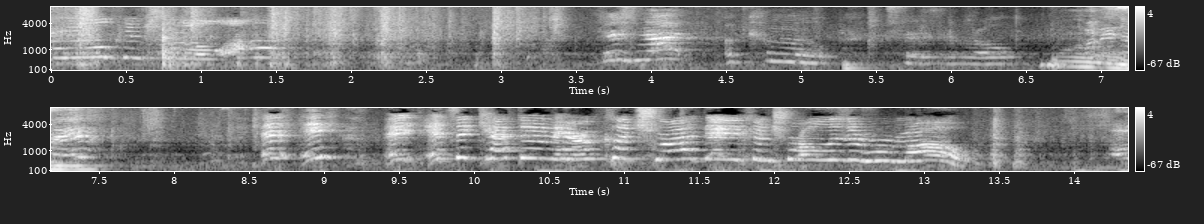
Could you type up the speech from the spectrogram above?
remote control. What is Whoa. it? It, it, it, it's a Captain America truck that you control as a remote. Oh,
